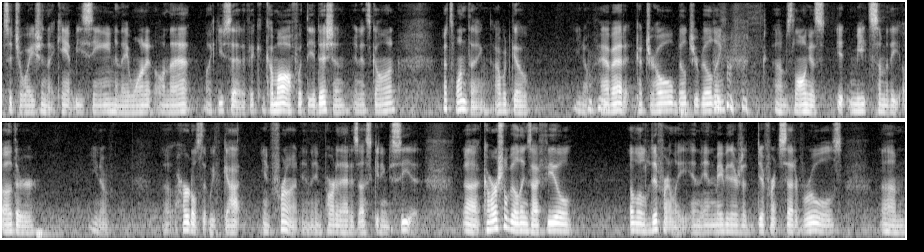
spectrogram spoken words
situation that can't be seen and they want it on that, like you said, if it can come off with the addition and it's gone, that's one thing. I would go, you know, have at it. Cut your hole, build your building. um, as long as it meets some of the other, you know, uh, hurdles that we've got in front, and, and part of that is us getting to see it. Uh, commercial buildings, I feel a little differently, and, and maybe there's a different set of rules um,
